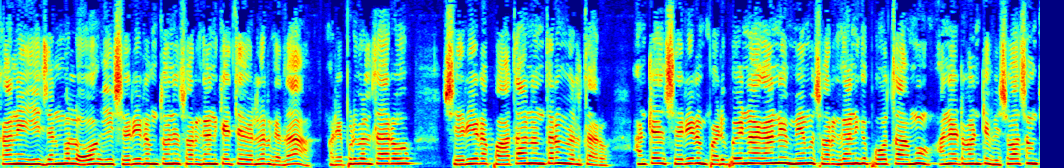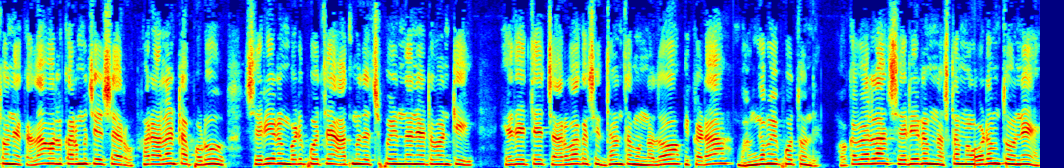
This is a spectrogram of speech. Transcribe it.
కానీ ఈ జన్మలో ఈ శరీరంతోనే స్వర్గానికి అయితే వెళ్ళరు కదా. మరి ఎప్పుడు వెళ్తారు? శరీర పాతానంతరం వెళ్తారు. అంటే శరీరం పడిపోయినా గానీ మేము స్వర్గానికి పోతాము అనేటువంటి విశ్వాసంతోనే కదా వాళ్ళు కర్మ చేశారు. మరి అలాంటప్పుడు శరీరం పడిపోతే ఆత్మ చచ్చిపోయింది అనేటువంటి ఏదైతే చార్వాక సిద్ధాంతం ఉన్నదో ఇక్కడ భంగమైపోతుంది. ఒకవేళ శరీరం నష్టం అవడంతోనే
